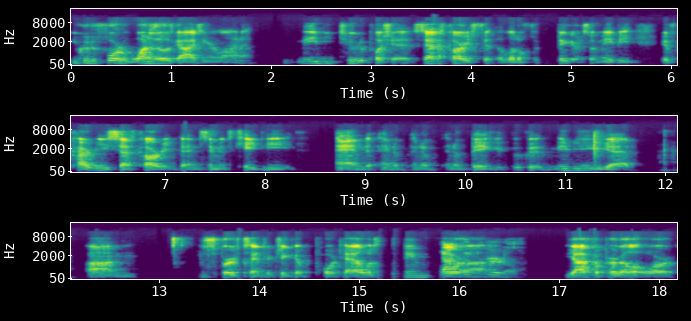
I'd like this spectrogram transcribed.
You could afford one of those guys in your lineup, maybe two to push it. Seth Curry's fit a little bigger, so maybe you have Kyrie, Seth Curry, Ben Simmons, KD, and and a, and a, and a big maybe you get um, Spurs center Jakob Poeltl, what's his name? Jakob or, um. Jakob Poeltl or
